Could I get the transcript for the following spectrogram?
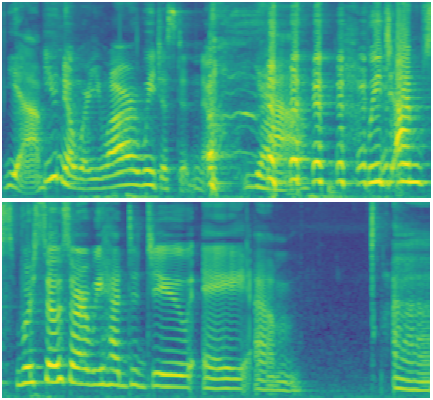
Yeah. You know where you are. We just didn't know. Yeah. we. i'm We're so sorry. We had to do a um, uh,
